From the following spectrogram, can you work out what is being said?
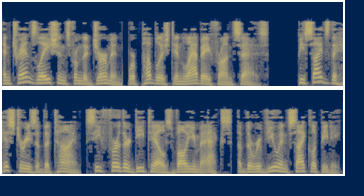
and translations from the German, were published in L'Abeille Française. Besides the histories of the time, see further details Volume X, of the Revue Encyclopédique,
